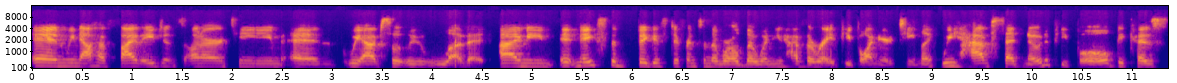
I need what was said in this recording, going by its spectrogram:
and we now have five agents on our team and we absolutely love it i mean it makes the biggest difference in the world though when you have the right people on your team like we have said no to people because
